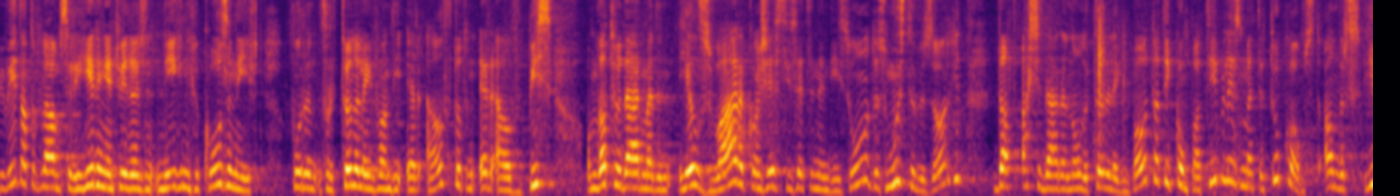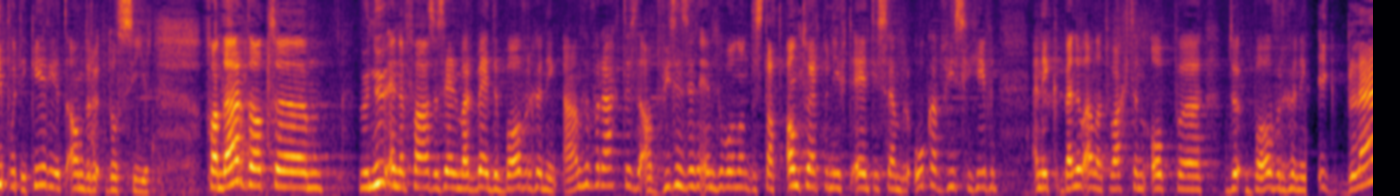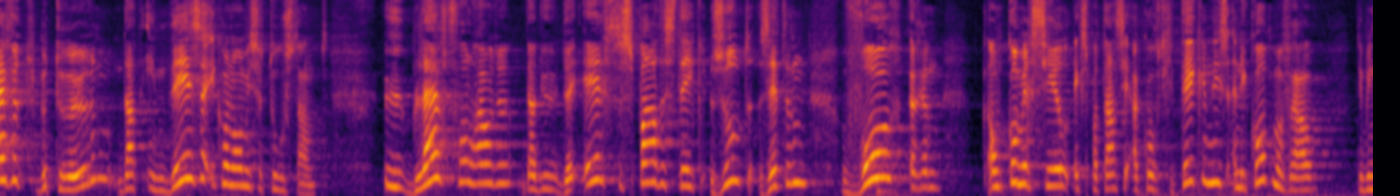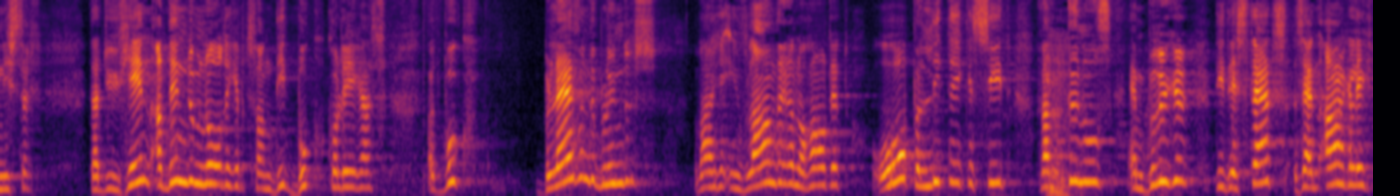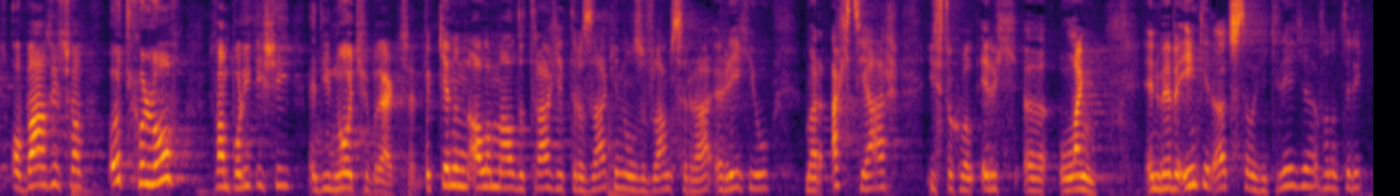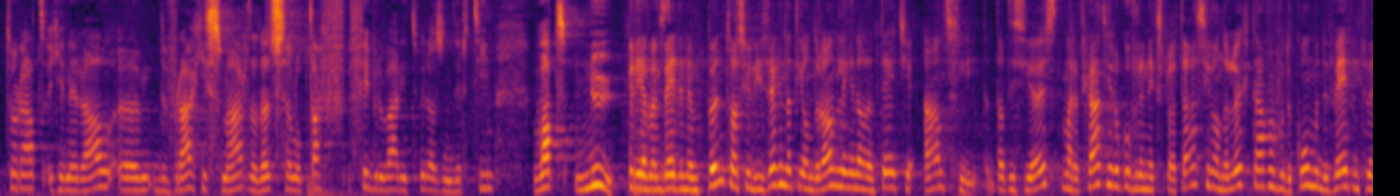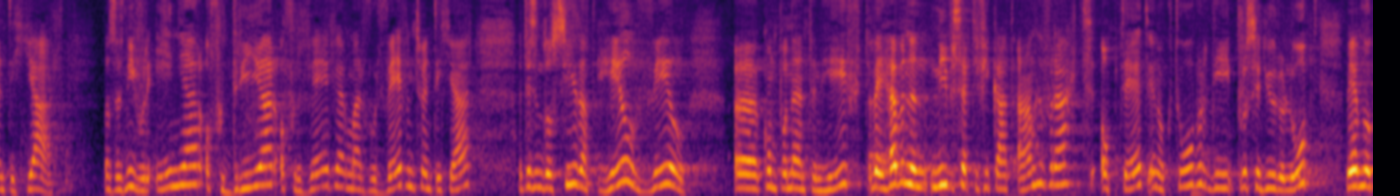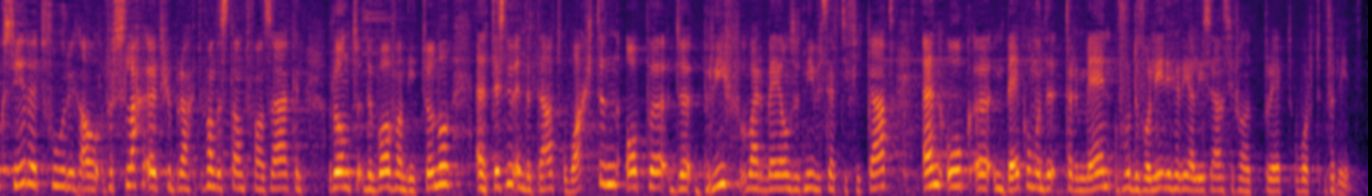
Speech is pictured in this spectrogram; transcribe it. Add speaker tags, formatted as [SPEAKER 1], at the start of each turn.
[SPEAKER 1] U weet dat de Vlaamse regering in 2009 gekozen heeft voor een vertunneling van die R11 tot een R11 bis, omdat we daar met een heel zware congestie zitten in die zone. Dus moesten we zorgen dat als je daar een ondertunneling bouwt, dat die compatibel is met de toekomst. Anders hypothekeer je het andere dossier. Vandaar dat uh, we nu in een fase zijn waarbij de bouwvergunning aangevraagd is, de adviezen zijn ingewonnen. De stad Antwerpen heeft eind december ook advies gegeven en ik ben nu aan het wachten op uh, de bouwvergunning.
[SPEAKER 2] Ik blijf het betreuren dat in deze economische toestand u blijft volhouden dat u de eerste spadesteek zult zetten voor er een, een commercieel exploitatieakkoord getekend is. En ik hoop, mevrouw de minister, dat u geen addendum nodig hebt van dit boek, collega's. Het boek Blijvende blunders, waar je in Vlaanderen nog altijd hopen littekens ziet van tunnels en bruggen die destijds zijn aangelegd op basis van het geloof van politici en die nooit gebruikt zijn.
[SPEAKER 3] We kennen allemaal de traagheid ter zaak in onze Vlaamse regio, maar acht jaar is toch wel erg uh, lang. En we hebben één keer uitstel gekregen van het directoraat-generaal. Uh, de vraag is maar, dat uitstel op 8 februari 2013, wat nu?
[SPEAKER 1] Jullie hebben beiden een punt als jullie zeggen dat die onderhandelingen al een tijdje aanslepen. Dat is juist, maar het gaat hier ook over een exploitatie van de luchthaven voor de komende 25 jaar. Dat is dus niet voor één jaar of voor drie jaar of voor vijf jaar, maar voor 25 jaar. Het is een dossier dat heel veel uh, componenten heeft. Wij hebben een nieuw certificaat aangevraagd op tijd in oktober. Die procedure loopt. Wij hebben ook zeer uitvoerig al verslag uitgebracht van de stand van zaken rond de bouw van die tunnel. En het is nu inderdaad wachten op uh, de brief waarbij ons het nieuwe certificaat en ook uh, een bijkomende termijn voor de volledige realisatie van het project wordt verleend.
